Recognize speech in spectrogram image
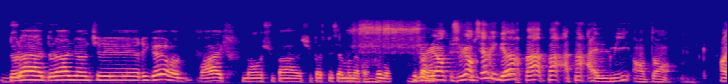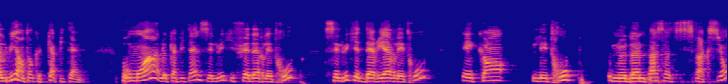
de là, de là lui en tirer rigueur, bref, non, je ne suis, pas, je suis pas spécialement d'accord. je, lui en, je lui en tire rigueur, pas, pas, pas à, lui en tant, à lui en tant que capitaine. Pour moi, le capitaine, c'est lui qui fédère les troupes c'est lui qui est derrière les troupes. Et quand les troupes ne donnent pas satisfaction,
